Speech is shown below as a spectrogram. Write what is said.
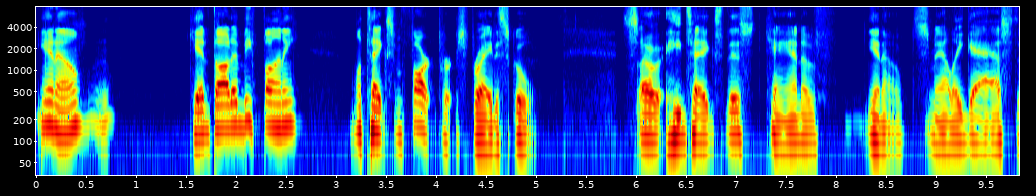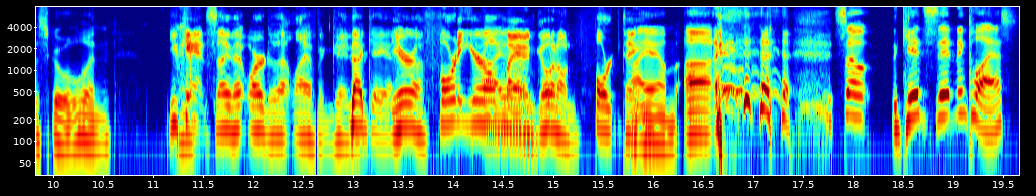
you know, kid thought it'd be funny. We'll take some fart spray to school. So he takes this can of, you know, smelly gas to school and You can't say that word without laughing, can you? I can't. You're a 40 year old man am. going on 14. I am. Uh, so the kid's sitting in class,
